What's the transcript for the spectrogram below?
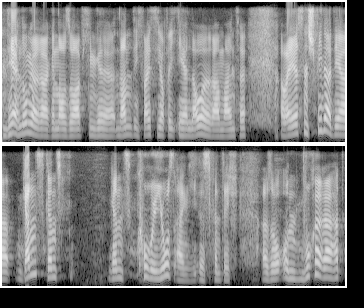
Der Lungerer, genau so habe ich ihn genannt. Ich weiß nicht, ob ich eher Lauerer meinte. Aber er ist ein Spieler, der ganz, ganz ganz kurios eigentlich ist, finde ich. Also, und Wucherer hat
